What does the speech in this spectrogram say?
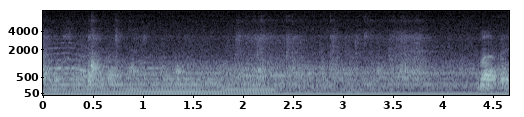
goes Maybe.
